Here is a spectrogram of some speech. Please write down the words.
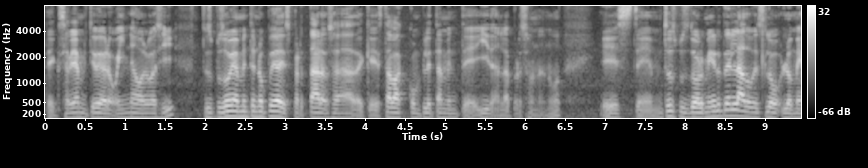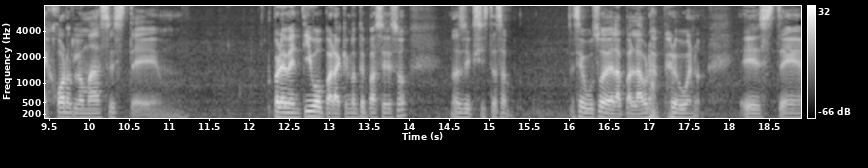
de que se había metido heroína o algo así. Entonces, pues obviamente no podía despertar, o sea, de que estaba completamente ida la persona, ¿no? Este, entonces, pues dormir de lado es lo, lo mejor, lo más, este, preventivo para que no te pase eso. No sé si existe ese uso de la palabra, pero bueno. Este.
